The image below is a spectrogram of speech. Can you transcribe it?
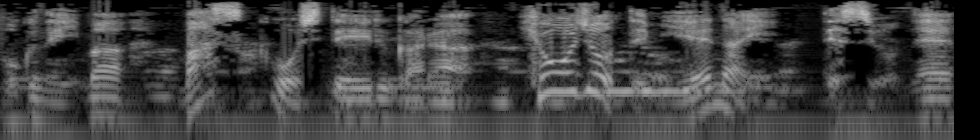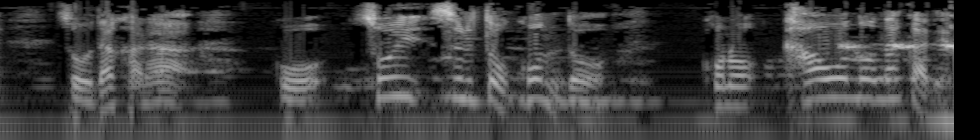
僕ね、今、マスクをしているから、表情って見えないんですよね。そう、だから、こう、そうすると今度、この顔の中でも、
